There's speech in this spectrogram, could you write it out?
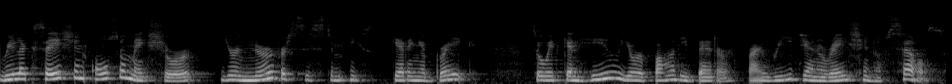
Relaxation also makes sure your nervous system is getting a break, so it can heal your body better by regeneration of cells.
